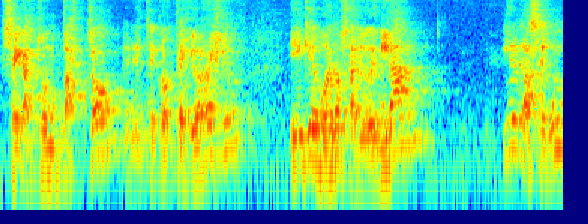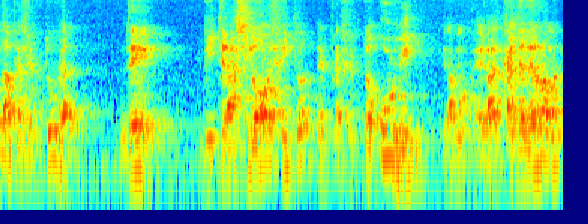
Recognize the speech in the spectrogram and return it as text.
se gastó un pastón en este cortejo regio y que, bueno, salió de Milán y en la segunda prefectura de Vitrasio Órfito, el prefecto Urbi, digamos, el alcalde de Roma,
